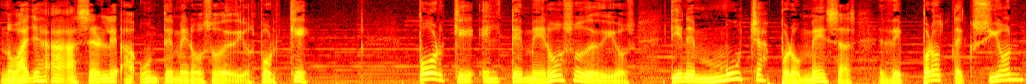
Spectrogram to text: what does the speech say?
No vayas a hacerle a un temeroso de Dios. ¿Por qué? Porque el temeroso de Dios tiene muchas promesas de protección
